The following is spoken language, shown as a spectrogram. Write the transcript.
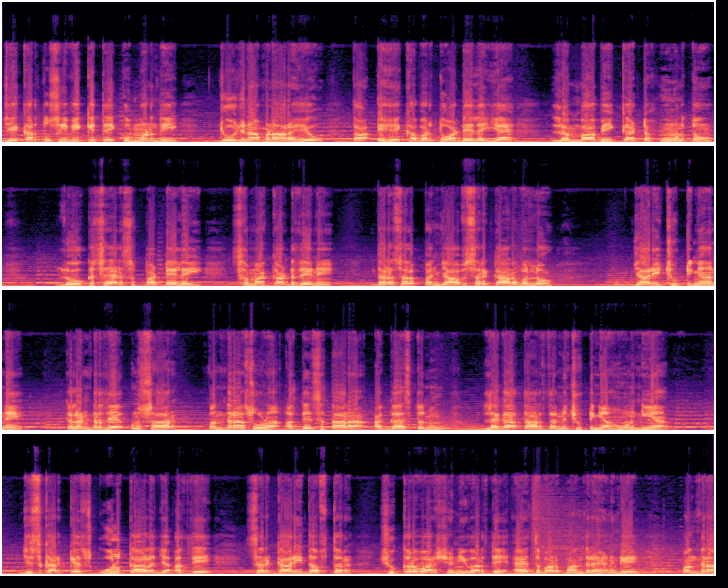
ਜੇਕਰ ਤੁਸੀਂ ਵੀ ਕਿਤੇ ਘੁੰਮਣ ਦੀ ਯੋਜਨਾ ਬਣਾ ਰਹੇ ਹੋ, ਤਾਂ ਇਹ ਖਬਰ ਤੁਹਾਡੇ ਲਈ ਹੈ। ਲੰਬਾ ਵੀਕਟ ਹੋਣ ਤੋਂ ਲੋਕ ਸੈਰ ਸਪਾਟੇ ਲਈ ਸਮਾਂ ਕੱਢਦੇ ਨੇ। ਦਰਅਸਲ ਪੰਜਾਬ ਸਰਕਾਰ ਵੱਲੋਂ ਜਾਰੀ ਛੁੱਟੀਆਂ ਨੇ। ਕੈਲੰਡਰ ਦੇ ਅਨੁਸਾਰ 15 16 ਅਤੇ 17 ਅਗਸਤ ਨੂੰ ਲਗਾਤਾਰ ਤਿੰਨ ਛੁੱਟੀਆਂ ਹੋਣਗੀਆਂ। ਜਿਸ ਕਰਕੇ ਸਕੂਲ, ਕਾਲਜ ਅਤੇ ਸਰਕਾਰੀ ਦਫ਼ਤਰ ਸ਼ੁੱਕਰਵਾਰ, ਸ਼ਨੀਵਾਰ ਤੇ ਐਤਵਾਰ ਬੰਦ ਰਹਿਣਗੇ। 15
